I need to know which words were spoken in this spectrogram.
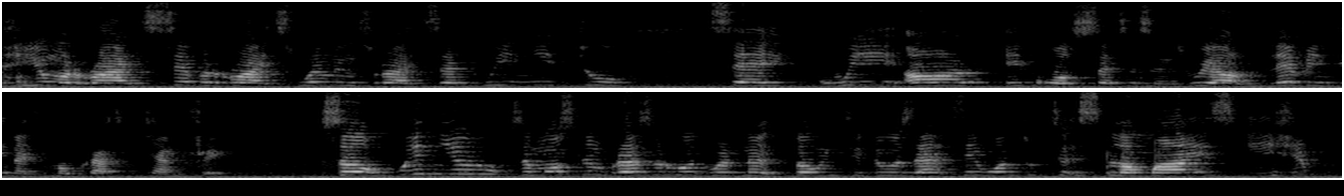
human rights, civil rights, women's rights, that we need to say we are equal citizens, we are living in a democratic country. So we knew the Muslim Brotherhood were not going to do that. They wanted to Islamize Egypt,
